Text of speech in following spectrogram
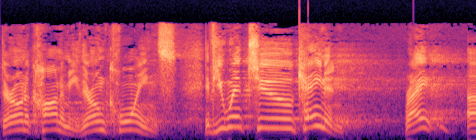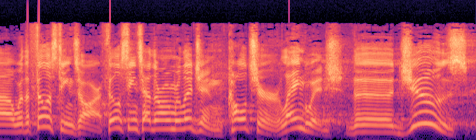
their own economy, their own coins. If you went to Canaan, right, uh, where the Philistines are, Philistines had their own religion, culture, language. The Jews,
